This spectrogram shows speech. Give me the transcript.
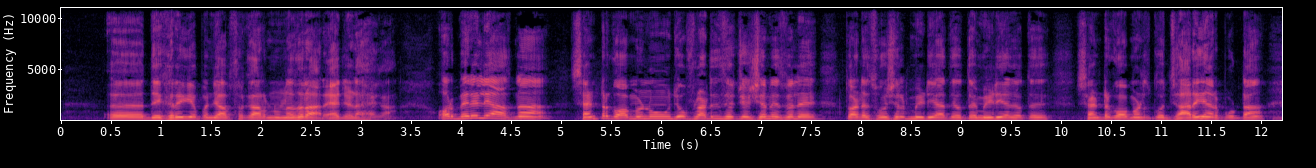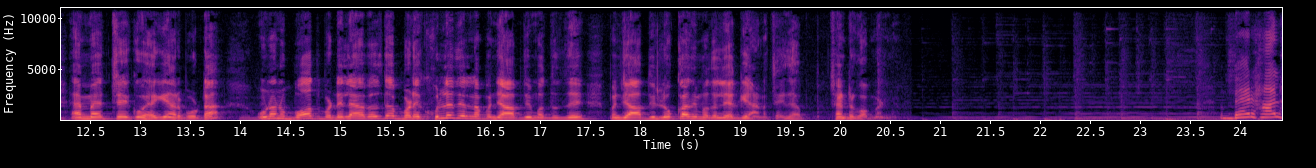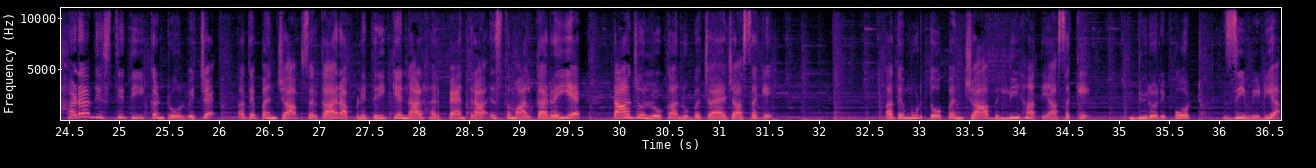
ਦੇਖ ਰਹੀ ਹੈ, ਪੰਜਾਬ ਸਰਕਾਰ ਨੂੰ ਨਜ਼ਰ ਆ ਰਿਹਾ ਜਿਹੜਾ ਹੈਗਾ। ਔਰ ਮੇਰੇ ਲਿਹਾਜ਼ ਨਾਲ ਸੈਂਟਰ ਗਵਰਨਮੈਂਟ ਨੂੰ ਜੋ ਫਲੱਡ ਦੀ ਸਿਚੁਏਸ਼ਨ ਇਸ ਵੇਲੇ ਤੁਹਾਡੇ ਸੋਸ਼ਲ ਮੀਡੀਆ ਤੇ ਉੱਤੇ, ਮੀਡੀਆ ਦੇ ਉੱਤੇ ਸੈਂਟਰ ਗਵਰਨਮੈਂਟ ਕੋ ਜਾ ਰਹੀਆਂ ਰਿਪੋਰਟਾਂ, ਐਮਐਚਏ ਕੋ ਹੈਗੀਆਂ ਰਿਪੋਰਟਾਂ, ਉਹਨਾਂ ਨੂੰ ਬਹੁਤ ਵੱਡੇ ਲੈਵਲ ਤੇ ਬੜੇ ਖੁੱਲੇ ਦਿਲ ਨਾਲ ਪੰਜਾਬ ਦੀ ਮਦਦ ਦੇ, ਪੰਜਾਬ ਦੀ ਲੋਕਾਂ ਦੀ ਮਦਦ ਲਈ ਅੱਗੇ ਆਉਣਾ ਚਾਹੀਦਾ ਸੈਂਟਰ ਗਵਰਨਮੈਂਟ ਨੂੰ। ਬਹਰਹਾਲ ਹੜ੍ਹਾਂ ਦੀ ਸਥਿਤੀ ਕੰਟਰੋਲ ਵਿੱਚ ਹੈ ਅਤੇ ਪੰਜਾਬ ਸਰਕਾਰ ਆਪਣੇ ਤਰੀਕੇ ਨਾਲ ਹਰ ਪੈਂਤਰਾ ਇਸਤੇਮਾਲ ਕਰ ਰਹੀ ਹੈ ਤਾਂ ਜੋ ਲੋਕਾਂ ਨੂੰ ਬਚਾਇਆ ਜਾ ਸਕੇ ਅਤੇ ਮੁੜ ਤੋਂ ਪੰਜਾਬ ਲੀਹਾਂ ਤੇ ਆ ਸਕੇ। Bureau report, Zee Media.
